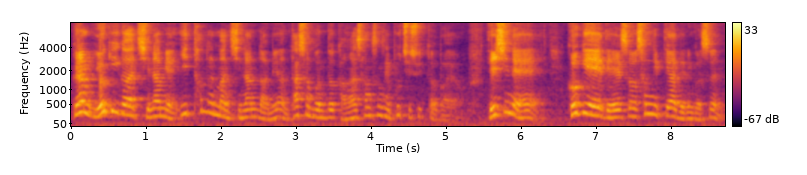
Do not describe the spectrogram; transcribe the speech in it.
그럼 여기가 지나면 이 터널만 지난다면 다시 한 번 더 강한 상승세에 붙일 수 있다고 봐요. 대신에 거기에 대해서 성립돼야 되는 것은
